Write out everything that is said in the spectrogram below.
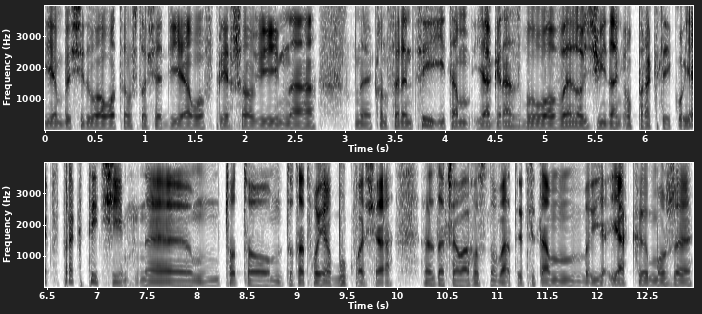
jem besidło o tym, co się działo w Prieszowi na konferencji i tam jak raz było wiele zwidań o praktyku. Jak w praktyce e, to, to, to ta twoja bukwa się zaczęła osnowaty? Czy tam, ja- jak może,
